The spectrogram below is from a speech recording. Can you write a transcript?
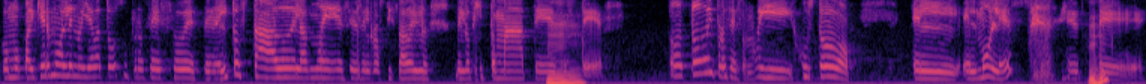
como cualquier mole no lleva todo su proceso, este, el tostado de las nueces, el rostizado de los jitomates, mm. este, todo, el proceso, ¿no? Y justo el, el moles, este,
